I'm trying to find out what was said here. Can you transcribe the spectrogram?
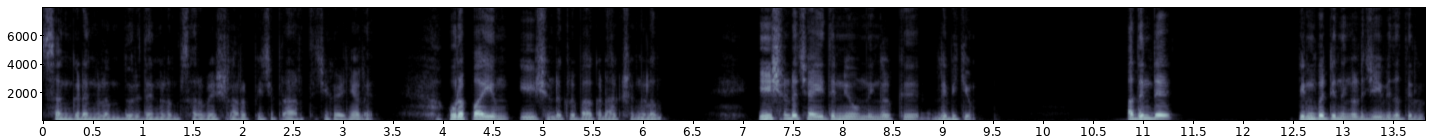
സങ്കടങ്ങളും ദുരിതങ്ങളും സർവേഷൻ അർപ്പിച്ച് പ്രാർത്ഥിച്ചു കഴിഞ്ഞാൽ ഉറപ്പായും ഈശ്വരന്റെ കൃപാകടാക്ഷങ്ങളും ഈശ്വരന്റെ ചൈതന്യവും നിങ്ങൾക്ക് ലഭിക്കും. അതിന്റെ പിൻപറ്റി നിങ്ങളുടെ ജീവിതത്തിൽ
